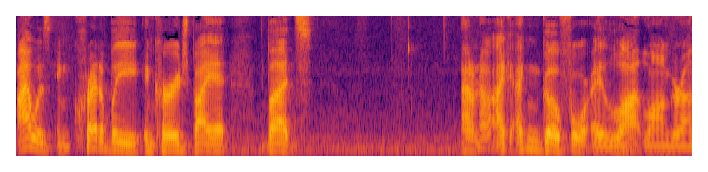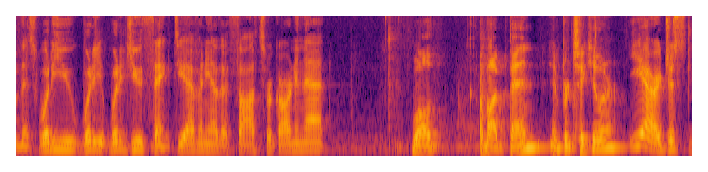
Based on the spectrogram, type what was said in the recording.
I was incredibly encouraged by it, but I don't know. I, I can go for a lot longer on this. What do you what do you, what did you think? Do you have any other thoughts regarding that? Well, about Ben in particular? Yeah, or just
